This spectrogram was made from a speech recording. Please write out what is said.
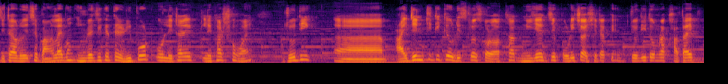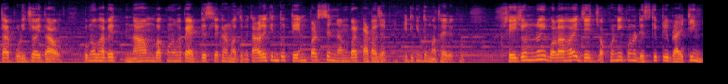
যেটা রয়েছে বাংলা এবং ইংরেজি ক্ষেত্রে রিপোর্ট ও লেটারে লেখার সময় যদি আইডেন্টিটি কেউ ডিসক্লোজ করো, অর্থাৎ নিজের যে পরিচয়, সেটা কিন- যদি তোমরা খাতায় তার পরিচয় দাও, কোনোভাবে নাম বা কোনোভাবে অ্যাড্রেস লেখার মাধ্যমে, তাহলে কিন্তু টেন পার্সেন্ট নাম্বার কাটা যাবে। এটি কিন্তু মাথায় রেখো। সেই জন্যই বলা হয় যে, যখনই কোনো ডেসক্রিপটিভ রাইটিং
